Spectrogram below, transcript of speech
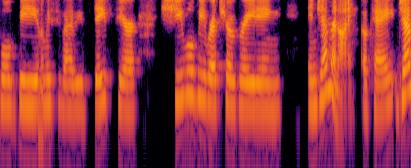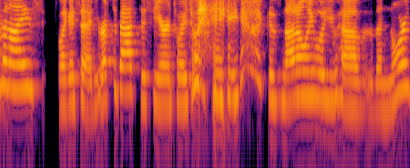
will be. Let me see if I have these dates here. She will be retrograding in Gemini. Okay, Gemini's like I said, you're up to bat this year in 2020 because not only will you have the north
